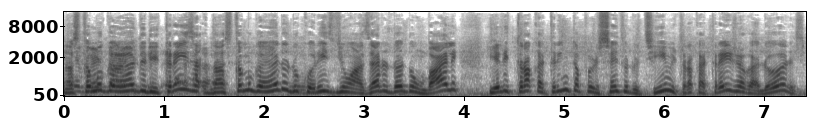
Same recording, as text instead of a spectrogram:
Nós estamos verdade. ganhando de 3, a- nós estamos ganhando do Corinthians de 1 a 0, dando um baile e ele troca 30% do time, troca três jogadores.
